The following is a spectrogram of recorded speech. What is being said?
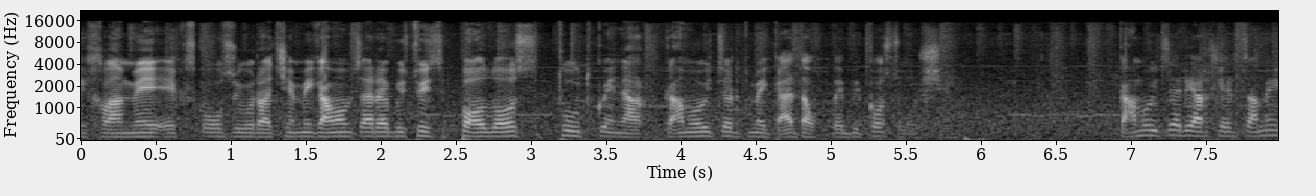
ეხლა მე ექსკლუზიურად ჩემი გამომწერებისთვის ბოლოს თუ თქვენ არ გამოიწერთ მე გადავხდები კოსმოსში. გამოიწერი არხი ერთ წამი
